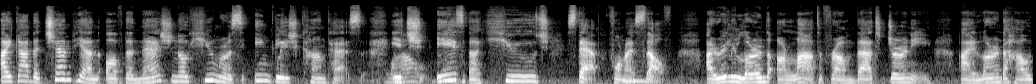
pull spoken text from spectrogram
I got the champion of the National Humorous English Contest. Which is a huge step for myself. I really learned a lot from that journey. I learned how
